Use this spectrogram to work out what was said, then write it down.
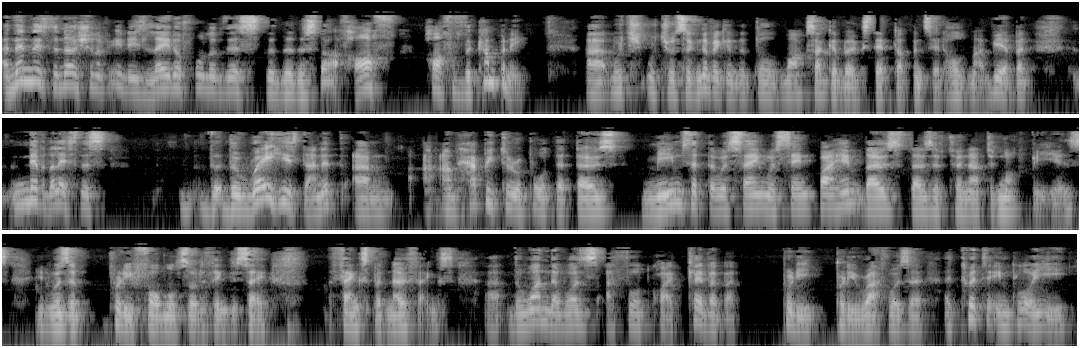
And then there's the notion of, you know, he's laid off all of this, the, the, the staff, half, half of the company, uh, which, which was significant until Mark Zuckerberg stepped up and said, hold my beer. But nevertheless, this, the, the way he's done it, um, I'm happy to report that those memes that they were saying were sent by him. Those those have turned out to not be his. It was a pretty formal sort of thing to say, thanks but no thanks. Uh, the one that was, I thought, quite clever but pretty pretty rough was a, a Twitter employee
